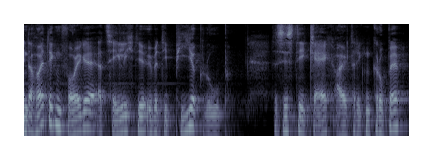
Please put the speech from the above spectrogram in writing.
In der heutigen Folge erzähle ich dir über die Peer Group. Das ist die gleichaltrigen Gruppe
